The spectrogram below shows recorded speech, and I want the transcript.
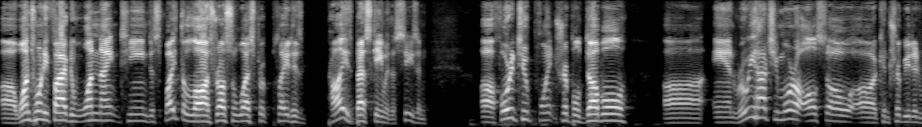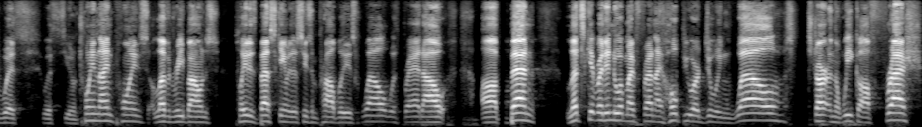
Uh, 125 to 119. Despite the loss, Russell Westbrook played his probably his best game of the season. Uh, 42 point triple double. Uh, and Rui Hachimura also uh, contributed with with you know 29 points, 11 rebounds, played his best game of the season probably as well with Brad out. Uh, ben, let's get right into it, my friend. I hope you are doing well, starting the week off fresh.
